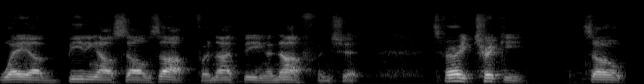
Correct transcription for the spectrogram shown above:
way of beating ourselves up for not being enough and shit. It's very tricky. So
